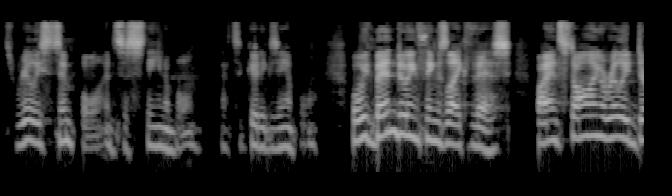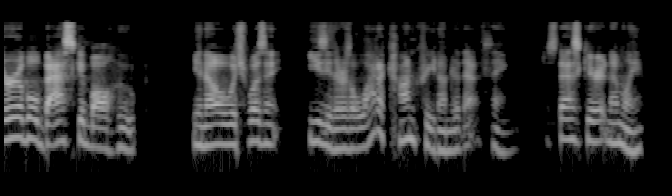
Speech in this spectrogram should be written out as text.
It's really simple and sustainable. That's a good example. But we've been doing things like this by installing a really durable basketball hoop, you know, which wasn't easy. There's a lot of concrete under that thing. Just ask Garrett and Emily.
